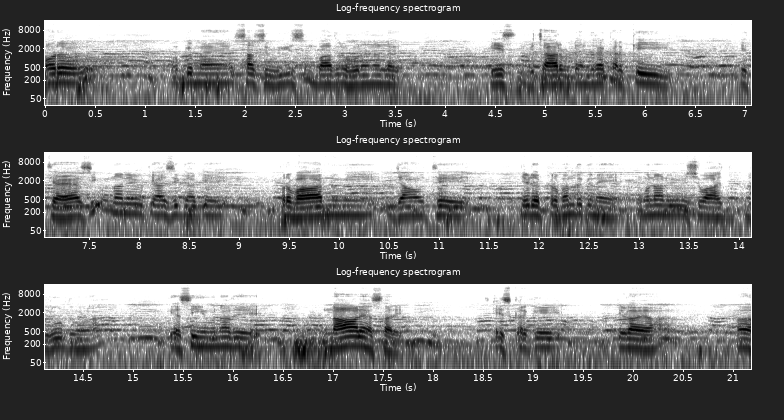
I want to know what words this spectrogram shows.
ਔਰ ਕਿਉਂਕਿ ਮੈਂ ਸਭ ਸੁਖਬੀਰ ਸਿੰਘ ਬਾਦਲ ਹੋਰਾਂ ਨਾਲ ਇਸ ਵਿਚਾਰ ਵਟਾਂਦਰਾ ਕਰਕੇ ਹੀ ਇੱਥੇ ਆਇਆ ਸੀ। ਉਹਨਾਂ ਨੇ ਵੀ ਕਿਹਾ ਸੀਗਾ ਕਿ ਪਰਿਵਾਰ ਨੂੰ ਵੀ ਜਾਂ ਉੱਥੇ ਜਿਹੜੇ ਪ੍ਰਬੰਧਕ ਨੇ, ਉਹਨਾਂ ਨੂੰ ਵੀ ਵਿਸ਼ਵਾਸ ਜ਼ਰੂਰ ਦਿਵਾਉਣਾ ਕਿ ਅਸੀਂ ਉਹਨਾਂ ਦੇ ਨਾਲ ਆ ਸਾਰੇ। ਇਸ ਕਰਕੇ ਜਿਹੜਾ ਆ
